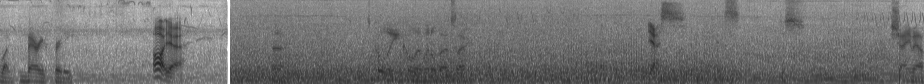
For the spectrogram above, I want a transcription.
like very pretty. Oh yeah. Uh, it's cool that you can call it little birds though. Yes. It's just shame our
